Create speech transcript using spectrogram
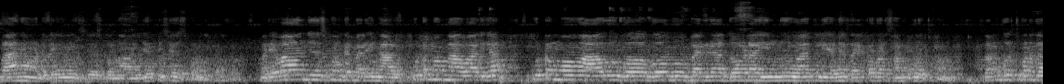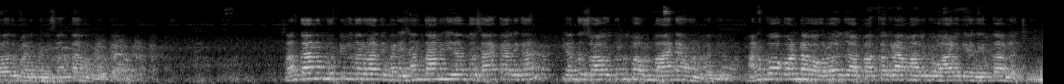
బాగానే ఉంటుంది ఏం చేసుకుందాం అని చెప్పి చేసుకుంటాం మరి వివాహం చేసుకుంటే మరి నాలుగు కుటుంబం కావాలిగా. కుటుంబం ఆవు గో గోవు బర్రె దోడ ఇల్లు వాకిలు ఇవన్నీ ఎక్కడ సమకూర్చుకున్నాం. సమకూర్చుకున్న తర్వాత పది మంది సంతానం పెట్టారు. సంతానం పుట్టిన తర్వాత మరి సంతానం ఇదంతా సాకాలిగా ఎంత సాగుతుంది పాపం బాగానే ఉంటుంది. అనుకోకుండా ఒక రోజు ఆ పక్క గ్రామాలకు వాళ్ళకి ఏదో యుద్ధాలు వచ్చింది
